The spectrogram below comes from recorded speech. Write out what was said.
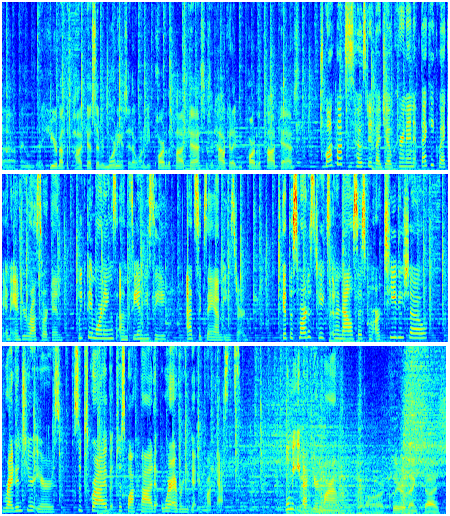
uh, I, I, hear about the podcast every morning. I said I want to be part of the podcast. I said, how could I be part of the podcast? Squawk Box is hosted by Joe Kernan, Becky Quick, and Andrew Ross Sorkin. Weekday mornings on CNBC at 6 a.m. Eastern. To get the smartest takes and analysis from our TV show right into your ears, subscribe to Squawk Pod wherever you get your podcasts. We'll meet you back here tomorrow. All right, clear. Thanks, guys.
